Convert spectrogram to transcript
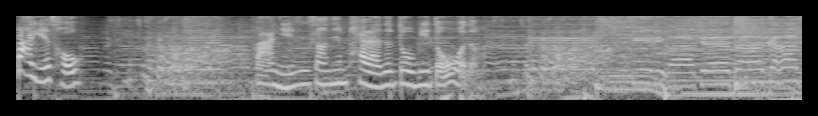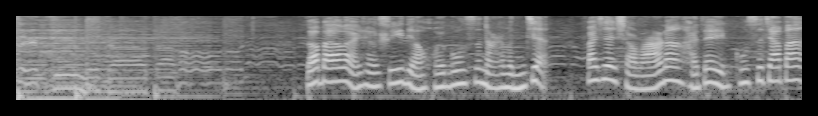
爸也丑。”爸，你是上天派来的逗逼逗我的吗？老板晚上十一点回公司拿文件，发现小王呢还在公司加班。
